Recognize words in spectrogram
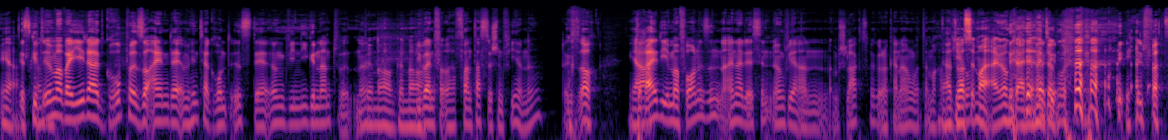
Ja. Es gibt okay. immer bei jeder Gruppe so einen, der im Hintergrund ist, der irgendwie nie genannt wird, ne? Genau, genau. Wie bei den Fantastischen Vier, ne? Da gibt es auch ja. drei, die immer vorne sind. Einer, der ist hinten irgendwie an, am Schlagzeug oder keine Ahnung, was der macht. Ja, du hast immer irgendeinen im Hintergrund. jedenfalls,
